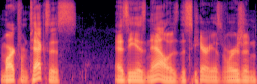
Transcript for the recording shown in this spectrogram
Mark from Texas, as he is now, is the scariest version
